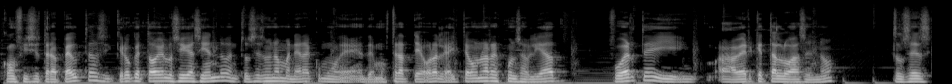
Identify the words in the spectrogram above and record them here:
con fisioterapeutas y creo que todavía lo sigue haciendo. Entonces es una manera como de demostrarte, órale, ahí te una responsabilidad fuerte y a ver qué tal lo haces, ¿no? Entonces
